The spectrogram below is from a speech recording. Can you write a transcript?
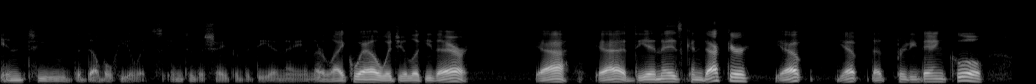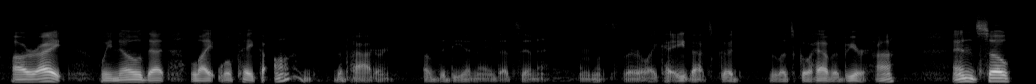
into the double helix, into the shape of the DNA. And they're like, well, would you looky there? Yeah, yeah, DNA's conductor. Yep, Yep, that's pretty dang cool. All right, we know that light will take on the pattern of the DNA that's in it. And they're like, hey, that's good. Let's go have a beer, huh? And so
